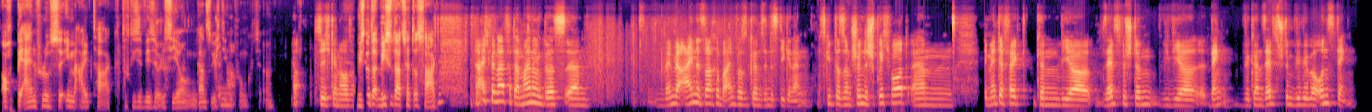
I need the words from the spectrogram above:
auch beeinflusse im Alltag durch diese Visualisierung. Ein ganz wichtiger genau. Punkt. Ja. ja. sehe ich genauso. Willst du, da, willst du dazu etwas sagen? Ja, ich bin einfach der Meinung, dass ähm, wenn wir eine Sache beeinflussen können, sind es die Gedanken. Es gibt da so ein schönes Sprichwort. Ähm, Im Endeffekt können wir selbst bestimmen, wie wir denken. Wir können selbst bestimmen, wie wir über uns denken.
